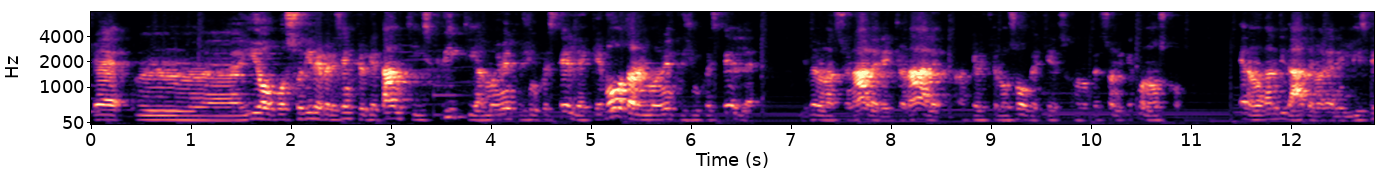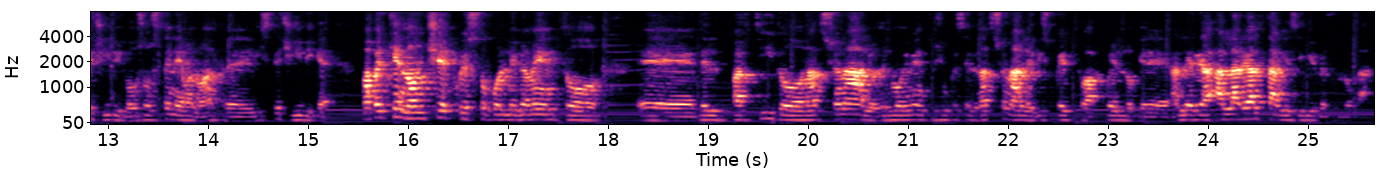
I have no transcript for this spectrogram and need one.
Cioè, mh, mm, io posso dire per esempio che tanti iscritti al Movimento 5 Stelle che votano il Movimento 5 Stelle a livello nazionale, regionale, anche perché lo so perché sono persone che conosco, erano candidate magari in liste civiche o sostenevano altre liste civiche, ma perché non c'è questo collegamento eh, del partito nazionale o del Movimento 5 Stelle nazionale rispetto a quello che, alle, alla realtà che si vive sul locale.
